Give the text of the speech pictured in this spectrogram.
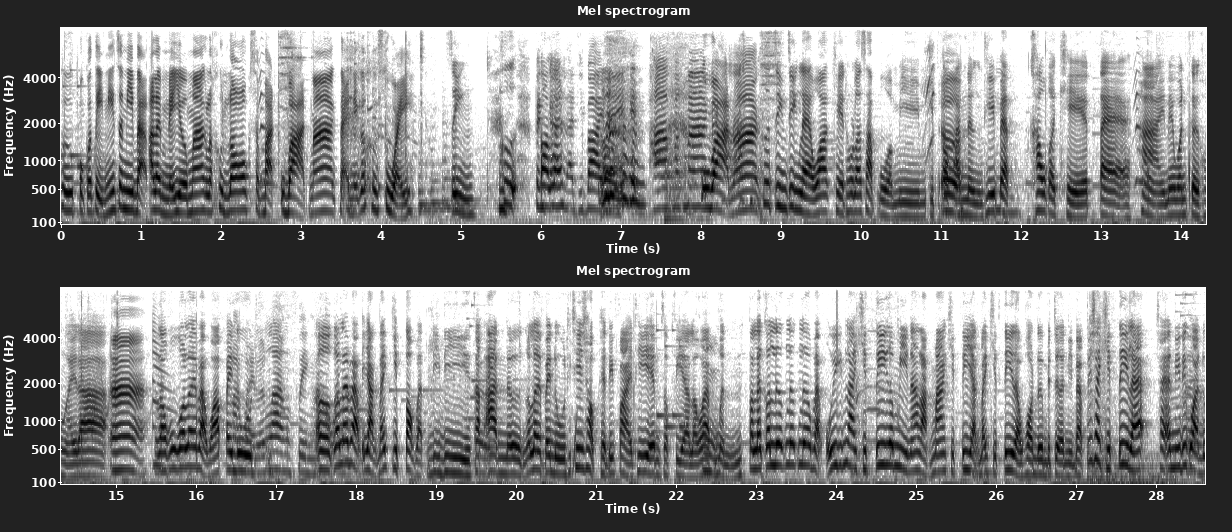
คือปกตินี่จะมีแบบอะไรแบบนี้เยอะมากแล้วคือลอกสะบัดอุบาทมาก แต่อันนี้ก็คือสวย จริง คือเป็นตอนแรกากรอธิบายที่เห็นภาพมากๆอุบาทมาก คือจริง ๆ แล้วว่าเคสโทรศัพท์ปัวมีกิฟต์ตอกเอออั อันหนึ่งที่แบบเข้ากับเคสแต่หายในวันเกิดของไอดาอ่า เราก็เลยแบบว่าไปดู เรื่องราวของสิ่งเออ ก็เลยแบบอยากได้กิฟต์ตอกแบบดีๆ สักอันหนึ่งก็เลยไปดูที่ช็อป c a t i f y ที่ M Sphere แล้วแบบอืมเหมือน ตอนแรกก็เลือกเลือกเลือกแบบ อุ้ยลายคิตตี้ก็มีน่ารักมากคิตตี้อยากได้คิตตี้แต่พอเดินไปเจออันนี้แบบไม่ใช่คิตตี้แล้ว ใช้อันนี้ดีกว่าดู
